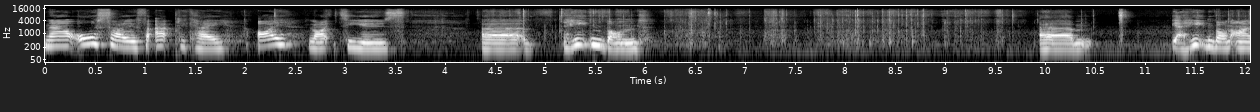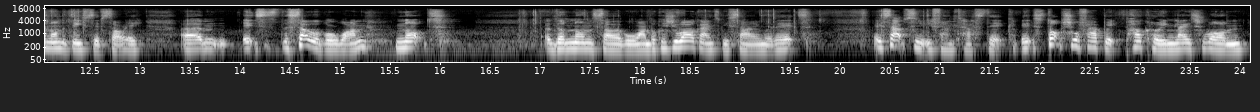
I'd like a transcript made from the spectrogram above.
Now, also for applique, I like to use uh, Heat and Bond um, yeah, Heat and Bond iron-on adhesive, sorry. Um, it's the sewable one, not the non-sewable one, because you are going to be sewing with it. It's absolutely fantastic. It stops your fabric puckering later on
